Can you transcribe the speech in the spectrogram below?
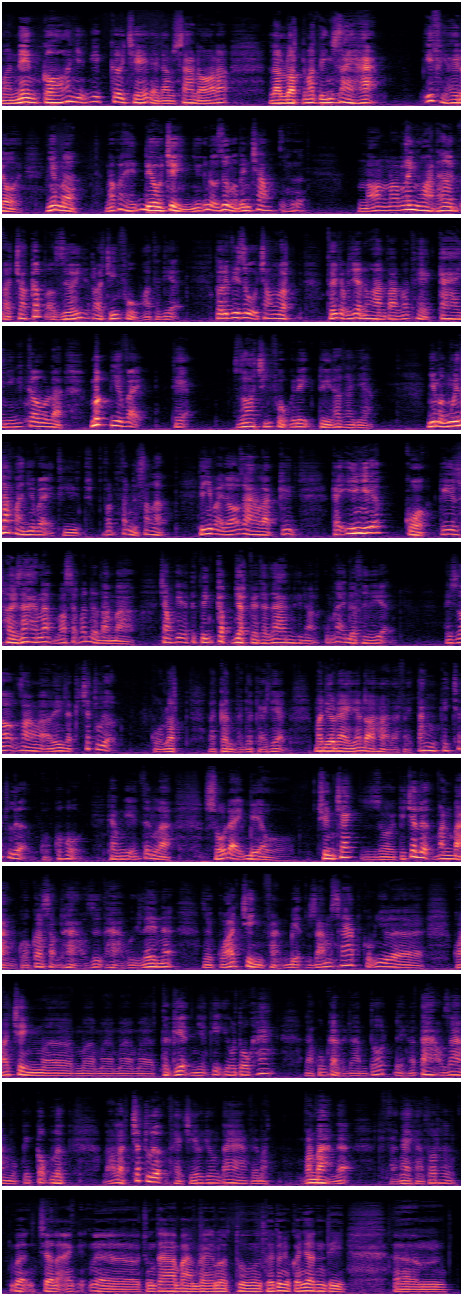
Mà nên có những cái cơ chế để làm sao đó đó là luật mang tính dài hạn ít phải thay đổi. Nhưng mà nó có thể điều chỉnh những cái nội dung ở bên trong. Nó nó linh hoạt hơn và cho cấp ở dưới là chính phủ họ thực hiện. Tôi lấy ví dụ trong luật thuế nhập cá nhân hoàn toàn có thể cài những cái câu là mức như vậy thì do chính phủ quyết định tùy theo thời điểm nhưng mà nguyên tắc là như vậy thì vẫn vẫn được xác lập. Thế như vậy rõ ràng là cái cái ý nghĩa của cái thời gian đó, nó sẽ vẫn được đảm bảo. Trong khi cái tính cập nhật về thời gian thì nó cũng lại được thực hiện. Thế rõ ràng là ở đây là cái chất lượng của luật là cần phải được cải thiện. Mà điều này nó đòi hỏi là phải tăng cái chất lượng của quốc hội. Theo nghĩa tức là số đại biểu chuyên trách rồi cái chất lượng văn bản của các soạn thảo dự thảo gửi lên á rồi quá trình phản biện giám sát cũng như là quá trình mà mà mà mà, mà thực hiện những cái yếu tố khác là cũng cần phải làm tốt để nó tạo ra một cái cộng lực. Đó là chất lượng thể chế của chúng ta về mặt văn bản đó ngày càng tốt hơn. Vâng, trở lại uh, chúng ta bàn về luật thu thuế thu nhập cá nhân thì uh,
